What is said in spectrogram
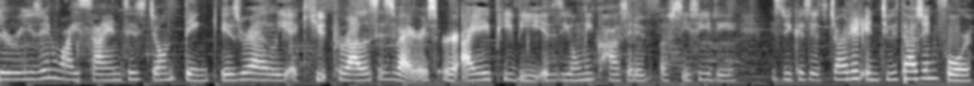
The reason why scientists don't think Israeli acute paralysis virus or IAPV is the only causative of CCD is because it started in 2004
